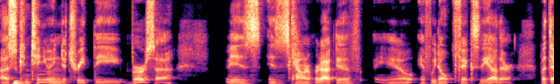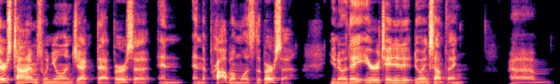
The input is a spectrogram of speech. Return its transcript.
us mm-hmm. continuing to treat the bursa is is counterproductive. You know, if we don't fix the other. But there's times when you'll inject that bursa, and and the problem was the bursa. You know, they irritated it doing something. Um,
